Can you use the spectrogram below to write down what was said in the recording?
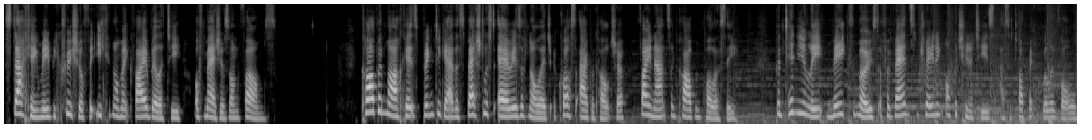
Stacking may be crucial for economic viability of measures on farms. Carbon markets bring together specialist areas of knowledge across agriculture, finance, and carbon policy. Continually make the most of events and training opportunities as the topic will evolve.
